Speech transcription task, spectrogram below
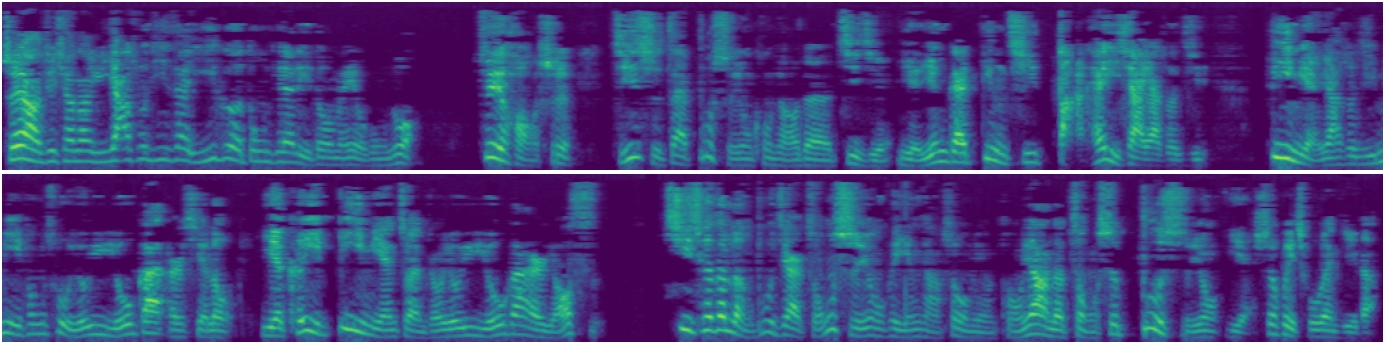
这样就相当于压缩机在一个冬天里都没有工作。最好是即使在不使用空调的季节，也应该定期打开一下压缩机，避免压缩机密封处由于油干而泄漏，也可以避免转轴由于油干而咬死。汽车的冷部件总使用会影响寿命，同样的，总是不使用也是会出问题的。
